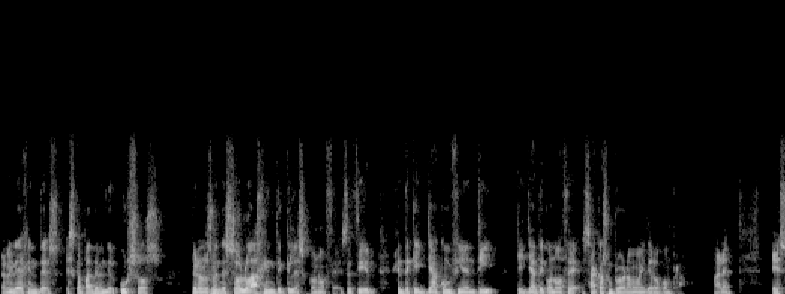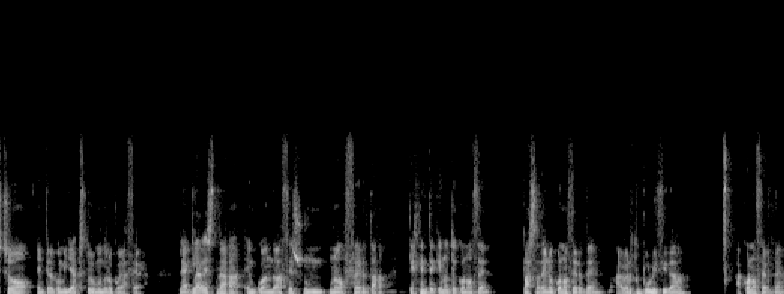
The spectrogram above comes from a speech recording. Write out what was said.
La mayoría de gente es, es capaz de vender cursos, pero los vende solo a gente que les conoce. Es decir, gente que ya confía en ti, que ya te conoce, sacas un programa y te lo compra. ¿Vale? Eso, entre comillas, todo el mundo lo puede hacer. La clave está en cuando haces una oferta que gente que no te conoce pasa de no conocerte a ver tu publicidad, a conocerte,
